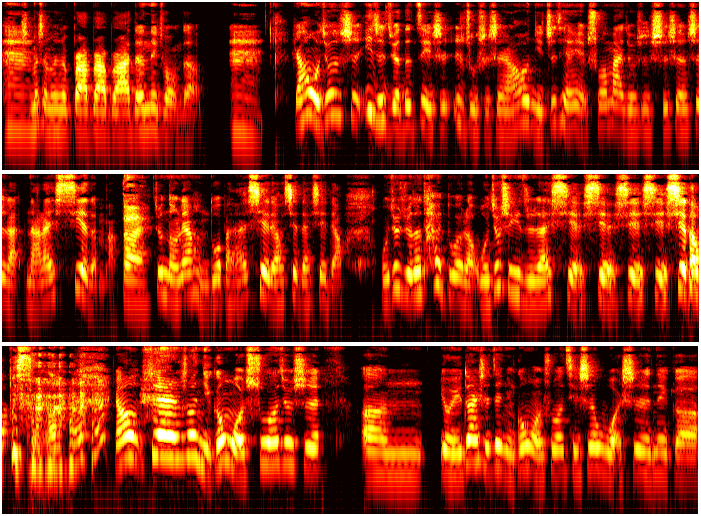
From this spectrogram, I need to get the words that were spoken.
嗯什么什么什么，巴拉巴拉巴拉的那种的，嗯然后我就是一直觉得自己是日主食神，然后你之前也说嘛，就是食神是来拿来泄的嘛，对，就能量很多，把它卸掉、卸掉、卸掉，我就觉得太对了，我就是一直在卸、卸、卸、卸、卸到不行了。然后虽然说你跟我说就是。嗯，有一段时间你跟我说，其实我是那个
